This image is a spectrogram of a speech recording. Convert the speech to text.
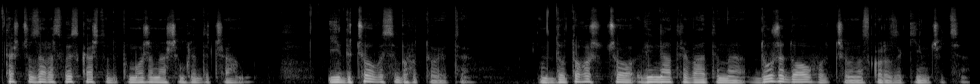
те, що зараз ви скажете, допоможе нашим глядачам. І до чого ви себе готуєте? До того, що війна триватиме дуже довго, чи вона скоро закінчиться?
